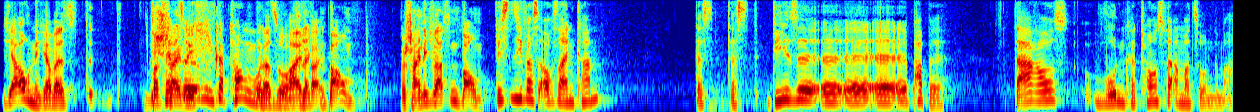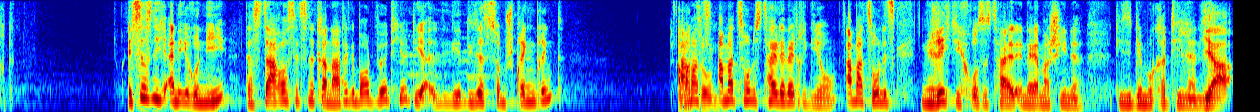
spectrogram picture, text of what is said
Ich auch nicht, aber das, das ich Wahrscheinlich- irgendein Karton oder so halt. vielleicht ein Baum. Wahrscheinlich war es ein Baum. Wissen Sie, was auch sein kann? Dass, dass diese äh, äh, Pappe, daraus wurden Kartons für Amazon gemacht. Ist das nicht eine Ironie, dass daraus jetzt eine Granate gebaut wird hier, die, die, die das zum Sprengen bringt? Amazon. Amaz- Amazon ist Teil der Weltregierung. Amazon ist ein richtig großes Teil in der Maschine, die sie Demokratie nennen. Ja,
